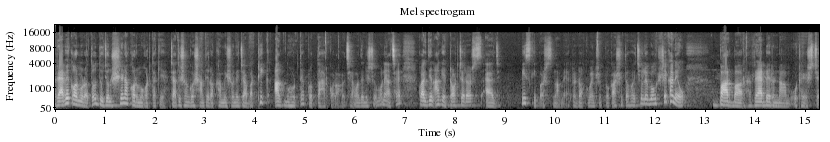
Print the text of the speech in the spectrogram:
র্যাবে কর্মরত দুজন সেনা কর্মকর্তাকে জাতিসংঘ শান্তিরক্ষা মিশনে যাবার ঠিক আগ মুহূর্তে প্রত্যাহার করা হয়েছে। আমাদের নিশ্চয়ই মনে আছে, কয়েকদিন আগে টর্চারার্স অ্যাজ পিস কিপার্স নামে একটা ডকুমেন্টারি প্রকাশিত হয়েছিল এবং সেখানেও বারবার র্যাবের নাম উঠে এসছে।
